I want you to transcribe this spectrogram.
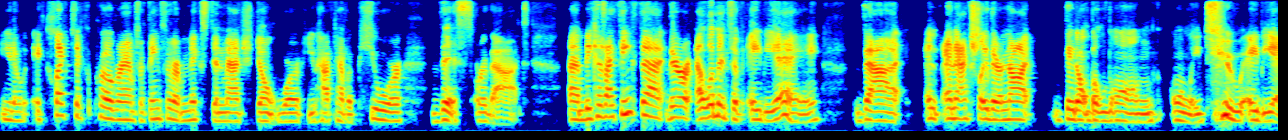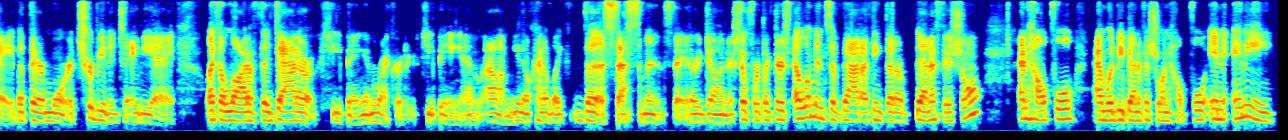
you know eclectic programs or things that are mixed and matched don't work. You have to have a pure this or that. Um, because i think that there are elements of aba that and, and actually they're not they don't belong only to ABA, but they're more attributed to ABA, like a lot of the data keeping and record keeping and, um, you know, kind of like the assessments that are done or so forth. Like there's elements of that I think that are beneficial and helpful and would be beneficial and helpful in any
